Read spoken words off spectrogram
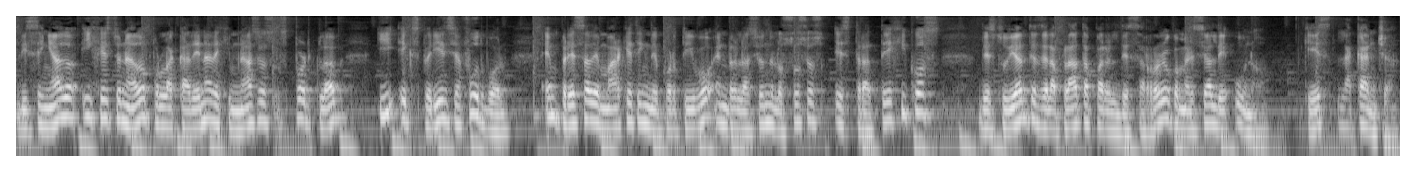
diseñado y gestionado por la cadena de gimnasios Sport Club y Experiencia Fútbol, empresa de marketing deportivo en relación de los socios estratégicos de Estudiantes de La Plata para el desarrollo comercial de UNO, que es La Cancha,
